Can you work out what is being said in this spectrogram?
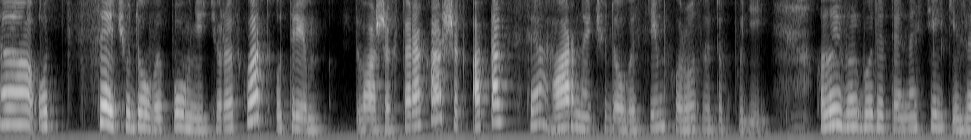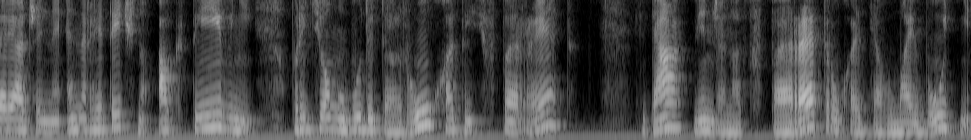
Е, от все чудовий повністю розклад, отрім ваших таракашек, а так все гарно і чудово, стрімко розвиток подій. Коли ви будете настільки заряджені енергетично, активні, при цьому будете рухатись вперед, да, він же нас вперед рухається в майбутнє,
